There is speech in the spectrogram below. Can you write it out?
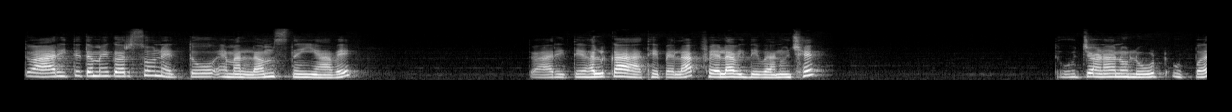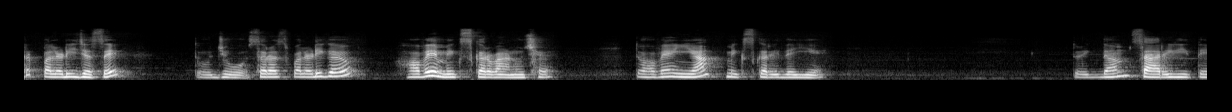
તો આ રીતે તમે કરશો ને તો એમાં લમ્સ નહીં આવે. તો આ રીતે હલકા હાથે પહેલાં ફેલાવી દેવાનું છે. તો ચણાનો લોટ ઉપર પલળી જશે. તો જુઓ, સરસ પલળી ગયો. હવે મિક્સ કરવાનું છે. તો હવે અહીંયા મિક્સ કરી દઈએ. તો એકદમ સારી રીતે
